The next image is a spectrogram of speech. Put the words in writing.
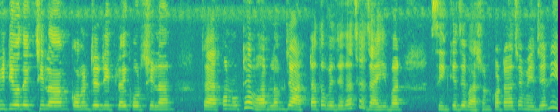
ভিডিও দেখছিলাম কমেন্টের রিপ্লাই করছিলাম। তো এখন উঠে ভাবলাম যে আটটা তো বেজে গেছে, যাই এবার সিঙ্কে যে বাসন কটা আছে মেজে নিই।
